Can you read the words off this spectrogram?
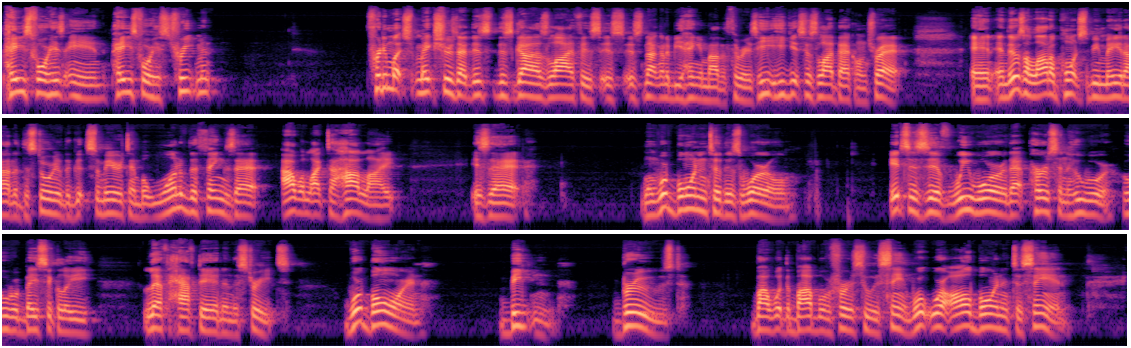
pays for his inn, pays for his treatment, pretty much makes sure that this, this guy's life is, is, is not going to be hanging by the threads. He, he gets his life back on track. And, and there's a lot of points to be made out of the story of the Good Samaritan, but one of the things that I would like to highlight is that when we're born into this world, it's as if we were that person who were, who were basically left half dead in the streets. We're born beaten, bruised by what the Bible refers to as sin. We're, we're all born into sin.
